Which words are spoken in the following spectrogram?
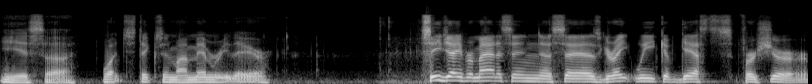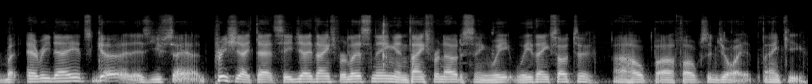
is uh, what sticks in my memory there. CJ from Madison uh, says, great week of guests for sure, but every day it's good, as you said. Appreciate that, CJ. Thanks for listening and thanks for noticing. We, we think so too. I hope uh, folks enjoy it. Thank you.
